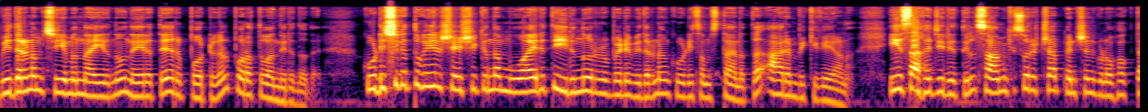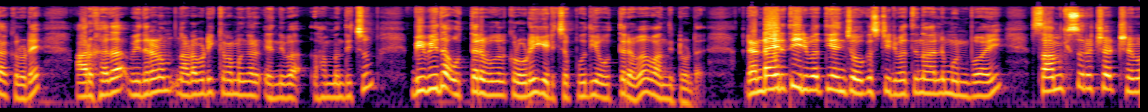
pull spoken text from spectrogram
വിതരണം ചെയ്യുമെന്നായിരുന്നു നേരത്തെ റിപ്പോർട്ടുകൾ പുറത്തു വന്നിരുന്നത് കുടിശ്ശിക തുകയിൽ ശേഷിക്കുന്ന മൂവായിരത്തി ഇരുന്നൂറ് രൂപയുടെ വിതരണം കൂടി സംസ്ഥാനത്ത് ആരംഭിക്കുകയാണ്. ഈ സാഹചര്യത്തിൽ സാമൂഹ്യ സുരക്ഷാ പെൻഷൻ ഗുണഭോക്താക്കളുടെ അർഹത വിതരണം നടപടിക്രമങ്ങൾ എന്നിവ സംബന്ധിച്ചും വിവിധ ഉത്തരവുകൾ ക്രോഡീകരിച്ച പുതിയ ഉത്തരവ് വന്നിട്ടുണ്ട്. രണ്ടായിരത്തി ഇരുപത്തി അഞ്ച് ഓഗസ്റ്റ് ഇരുപത്തിനാലിന് മുൻപായി സാമൂഹ്യ സുരക്ഷാ ക്ഷേമ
